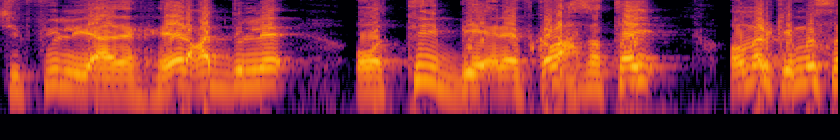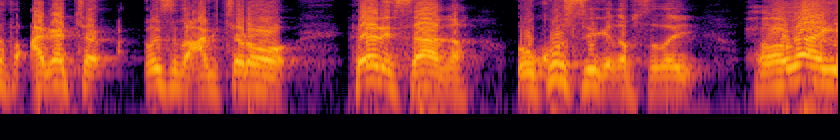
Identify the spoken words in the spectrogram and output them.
jifiliyaada reer cabdulle oo t b l f ka baxsatay oo markii mustaf cagajar mustaf cagjaroo reer isaaqa uu kursiga qabsaday xoogaagii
